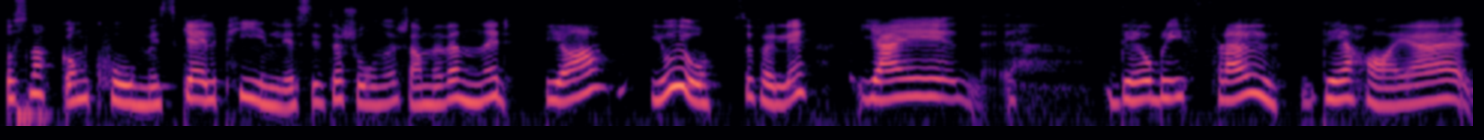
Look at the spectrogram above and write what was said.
Å snakke om komiske eller pinlige situasjoner sammen med venner. Ja, jo jo, selvfølgelig. Jeg det å bli flau, det har jeg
